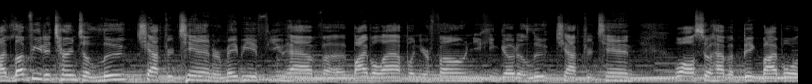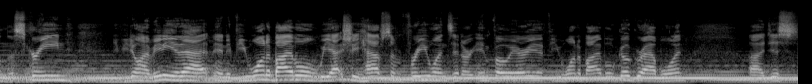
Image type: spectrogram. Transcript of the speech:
I'd love for you to turn to Luke chapter 10, or maybe if you have a Bible app on your phone, you can go to Luke chapter 10. We'll also have a big Bible on the screen. If you don't have any of that, and if you want a Bible, we actually have some free ones in our info area. If you want a Bible, go grab one. Uh, just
